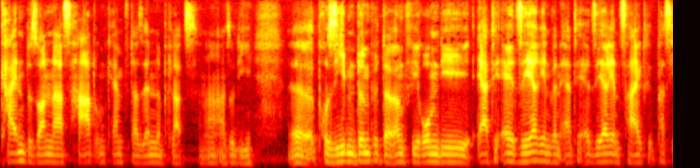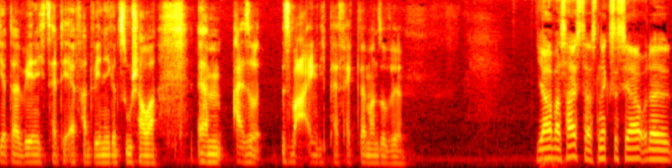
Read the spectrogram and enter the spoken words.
kein besonders hart umkämpfter Sendeplatz. Ne? Also die äh, Pro7 dümpelt da irgendwie rum, die RTL-Serien, wenn RTL Serien zeigt, passiert da wenig, ZDF hat wenige Zuschauer. Ähm, also es war eigentlich perfekt, wenn man so will. Ja, was heißt das? Nächstes Jahr oder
